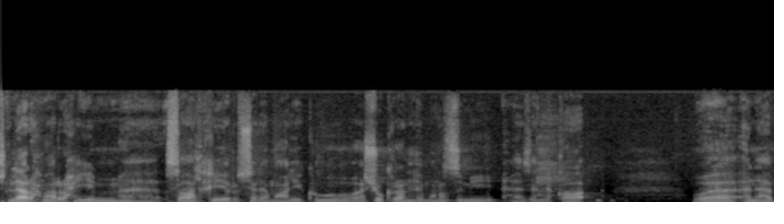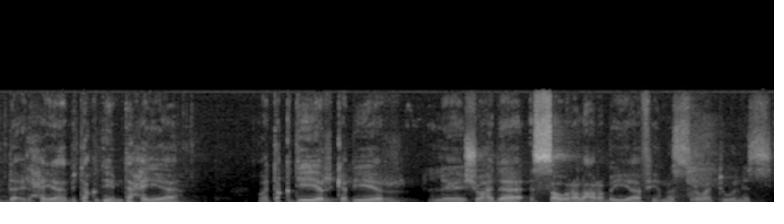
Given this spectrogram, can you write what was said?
بسم الله الرحمن الرحيم. صباح الخير والسلام عليكم وشكرا لمنظمي هذا اللقاء. وأنا أبدأ الحقيقة بتقديم تحية وتقدير كبير لشهداء الثورة العربية في مصر وتونس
